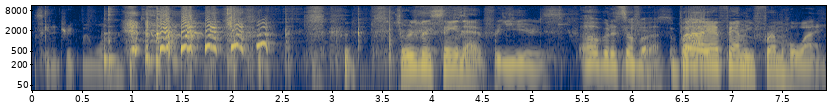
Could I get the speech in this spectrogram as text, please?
was gonna drink my water. Jordan's been saying that for years. Oh, but it's so fun. But, But I have family from Hawaii,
